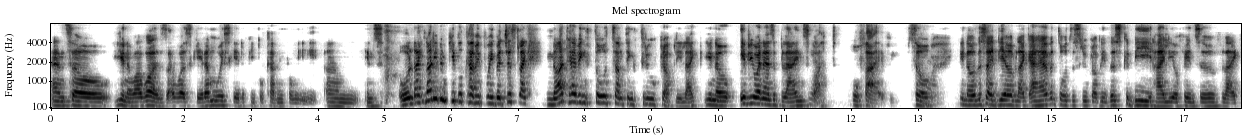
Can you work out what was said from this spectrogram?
And so, you know, I was, I was scared. I'm always scared of people coming for me. Um, in, or like not even people coming for me, but just like not having thought something through properly. Like, you know, everyone has a blind spot yeah. or five. So, yeah. You know, this idea of like, I haven't thought this through properly. This could be highly offensive. Like,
